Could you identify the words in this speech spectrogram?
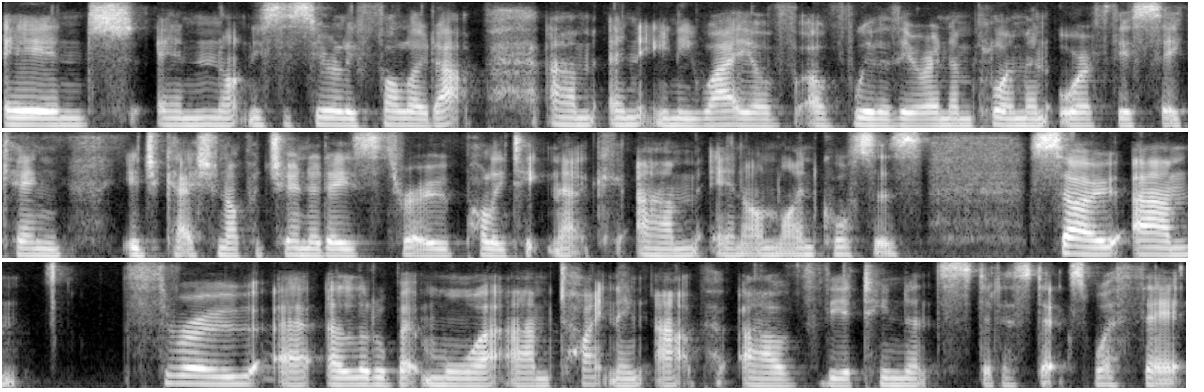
and and not necessarily followed up um, in any way of, of whether they're in employment or if they're seeking education opportunities through polytechnic um, and online courses. So um, through a, a, little bit more um, tightening up of the attendance statistics with that,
